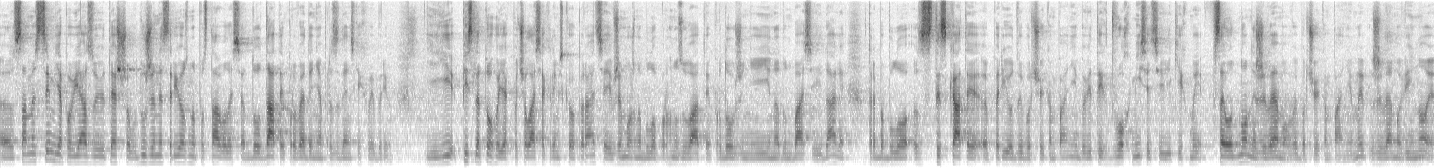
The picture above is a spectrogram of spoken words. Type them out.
Е, Саме з цим я пов'язую те, що дуже несерйозно поставилися до дати проведення президентських виборів. Її після того, як почалася Кримська операція, і вже можна було прогнозувати продовження її на Донбасі і далі. Треба було стискати е, період виборчої кампанії, бо від тих двох місяців, яких ми все одно не живемо виборчою кампанією, ми живемо війною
